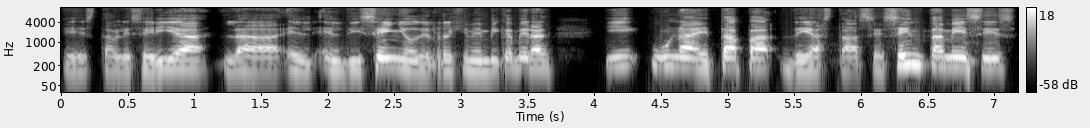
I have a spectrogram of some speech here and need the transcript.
establecería el, diseño del régimen bicameral, y una etapa de hasta 60 meses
